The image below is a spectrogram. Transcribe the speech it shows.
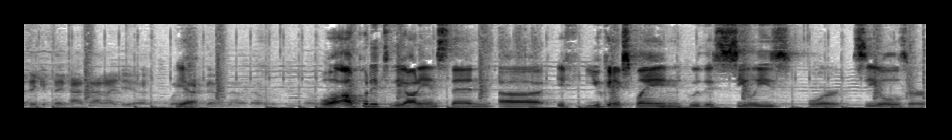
I think if they'd had that idea way Yeah. back then, that, that would. That would Well, I'll put it to the audience then. Uh, if you can explain who the Sealies or Seals or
